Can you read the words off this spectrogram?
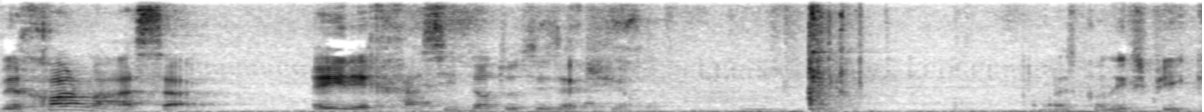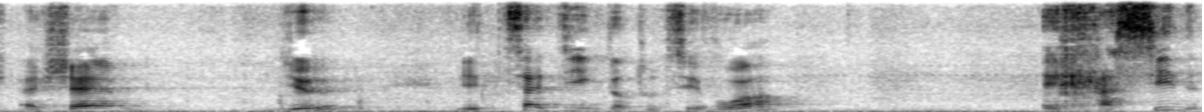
bechol ma'asa, et il est chassid dans toutes ses actions. Comment est-ce qu'on explique? Hachem, Dieu, est tzaddik dans toutes ses voies et chassid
